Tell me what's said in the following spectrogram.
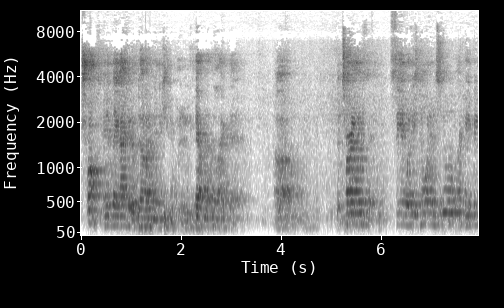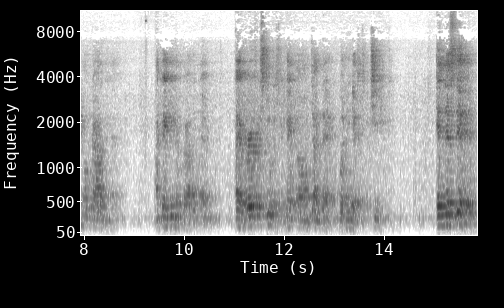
trumps anything I could have done in the community. We have nothing like that. Um, the tournaments and seeing what he's doing in school, I can't be no prouder than that. I can't be no prouder than that. I have very few students that came along and done that, what he has achieved in this city.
